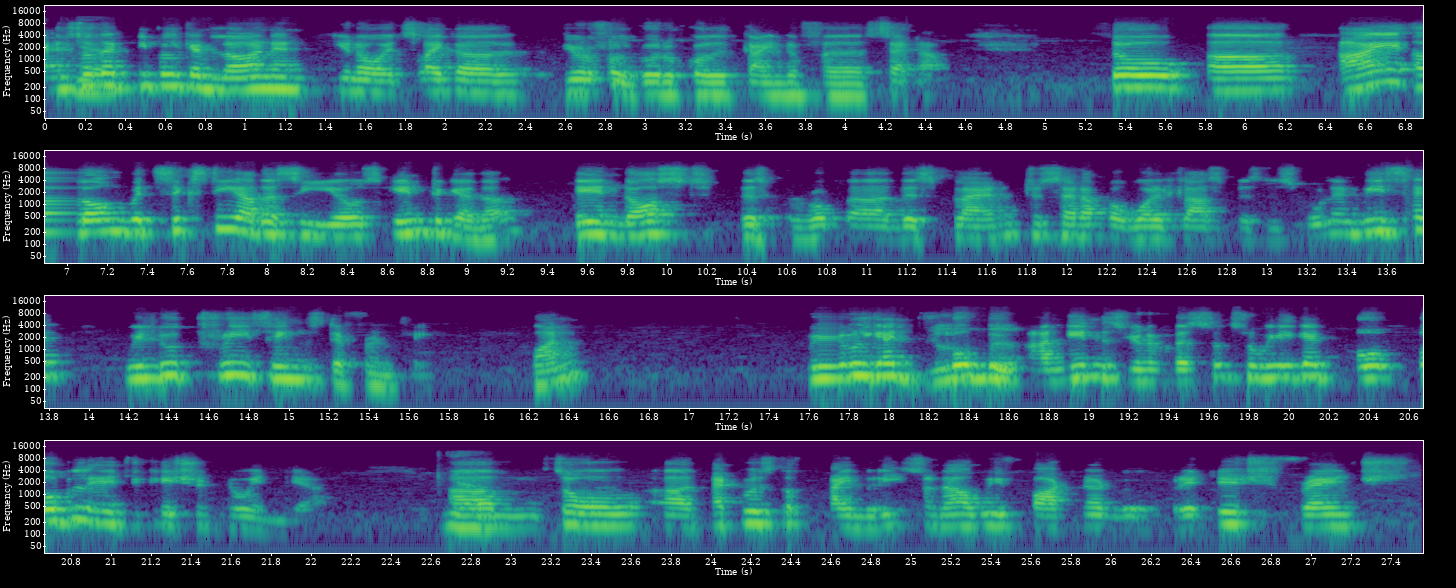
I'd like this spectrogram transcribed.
and so yeah. that people can learn and you know it's like a beautiful gurukul kind of a setup. So uh, i along with 60 other ceos came together. They endorsed this uh, this plan to set up a world class business school. And we said we'll do three things differently. One we will get global. Our name is universal so we'll get global education to india. Yeah. um, so uh, that was the primary. So now we've partnered with british french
